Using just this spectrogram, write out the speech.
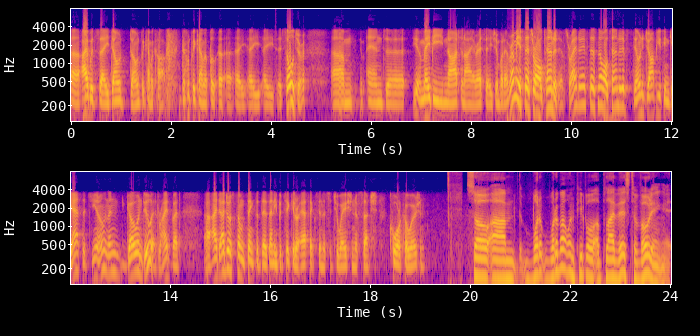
uh, I would say, don't don't become a cop, don't become a a a, a, a soldier. Um, and uh, you know maybe not an IRS agent, whatever. I mean, if there's alternatives, right? If there's no alternatives, the only job you can get that you know, and then go and do it, right? But uh, I, I just don't think that there's any particular ethics in a situation of such core coercion. So, um, what what about when people apply this to voting?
